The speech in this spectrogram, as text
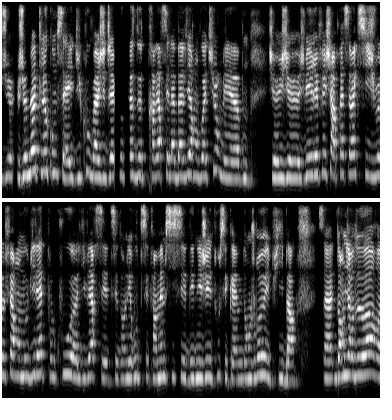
Je, je, note le conseil. Du coup, bah, j'ai déjà eu l'occasion de traverser la Bavière en voiture, mais bon. Je, je, je, vais y réfléchir. Après, c'est vrai que si je veux le faire en mobilette, pour le coup, l'hiver, c'est dans les routes. Enfin, même si c'est déneigé et tout, c'est quand même dangereux. Et puis, bah, ça, dormir dehors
